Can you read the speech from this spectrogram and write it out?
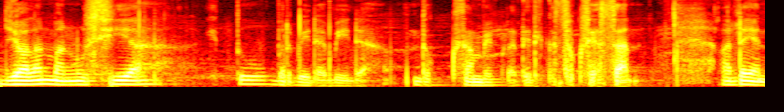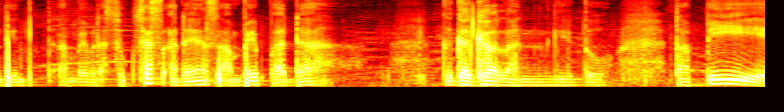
jalan manusia itu berbeda-beda untuk sampai pada titik kesuksesan ada yang sampai pada sukses ada yang sampai pada kegagalan gitu. Tapi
